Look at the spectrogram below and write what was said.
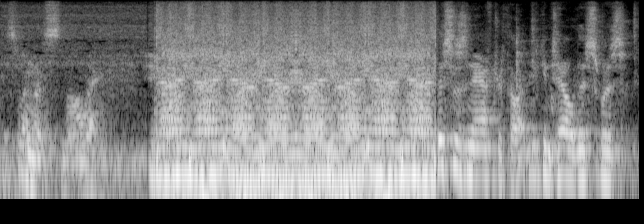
This one looks smaller. This is an afterthought. You can tell this was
